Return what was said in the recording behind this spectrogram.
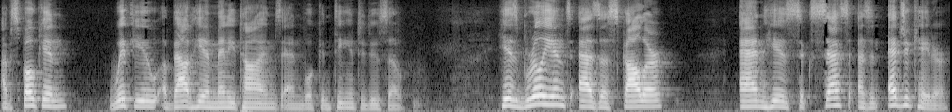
I've spoken with you about him many times and will continue to do so. His brilliance as a scholar and his success as an educator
